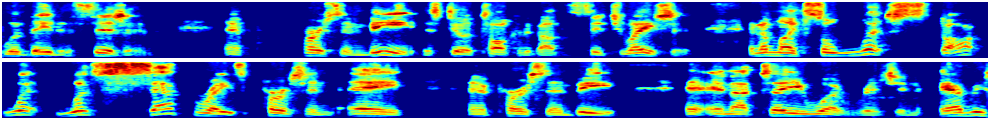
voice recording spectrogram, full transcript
with a decision. And person B is still talking about the situation. And I'm like, so what start what what separates person A and person B? And, and I tell you what, Rich, and every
